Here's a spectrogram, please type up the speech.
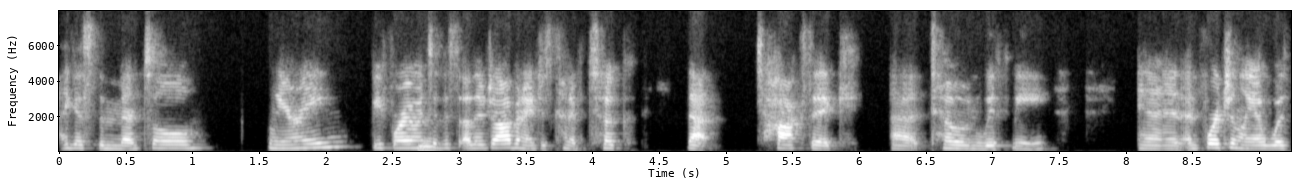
I guess, the mental clearing before I went mm. to this other job. And I just kind of took that toxic uh, tone with me. And unfortunately, I was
